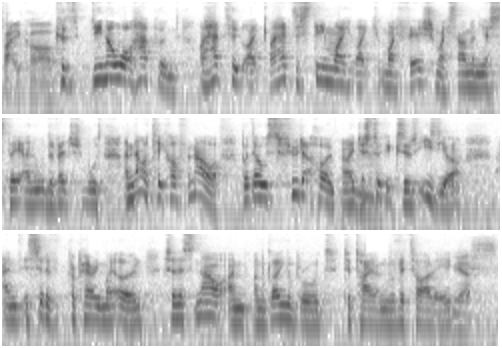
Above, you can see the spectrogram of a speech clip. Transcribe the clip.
fatty carbs. Because do you know what happened? I had to like I had to steam my like my fish, my salmon yesterday, and all the vegetables, and that would take half an hour. But there was food at home, and I just Hmm. took it because it was easier, and instead of preparing my own. So this now I'm I'm going abroad to Thailand with Vitali. Yes.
